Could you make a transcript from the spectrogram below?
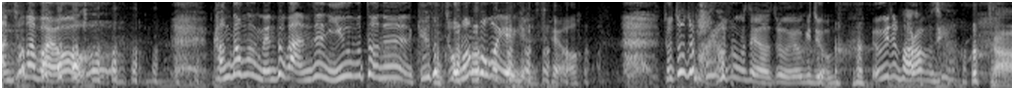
안 쳐다봐요. 강동국 멘토가 앉은 이후부터는 계속 저만 보고 얘기하세요. 저쪽 좀 바라보세요. 좀 여기 좀 여기 좀 바라보세요. 자,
